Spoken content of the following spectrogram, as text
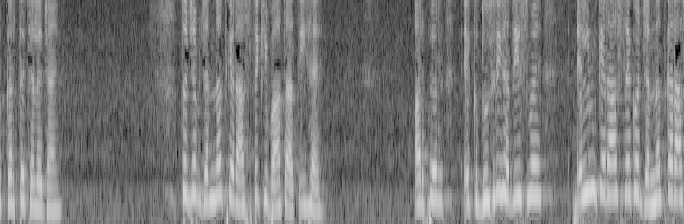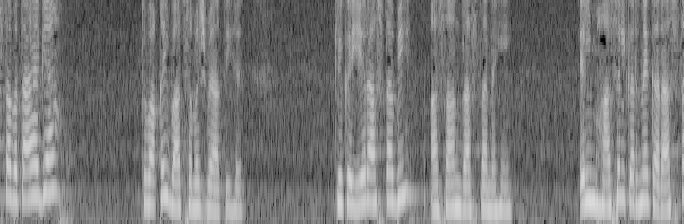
کرتے چلے جائیں۔ تو جب جنت کے راستے کی بات آتی ہے اور پھر ایک دوسری حدیث میں علم کے راستے کو جنت کا راستہ بتایا گیا تو واقعی بات سمجھ میں آتی ہے۔ کیونکہ یہ راستہ بھی آسان راستہ نہیں۔ علم حاصل کرنے کا راستہ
